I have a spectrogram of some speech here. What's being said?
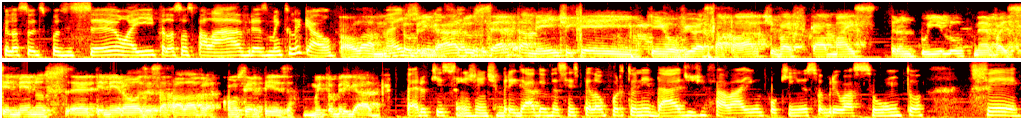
pela sua disposição aí, pelas suas palavras, muito legal. Paula, muito Imagina, obrigado. Certamente quem, quem ouviu essa parte vai ficar mais tranquilo, né? Vai ser menos é, temerosa essa palavra, com certeza. Muito obrigado. Espero que sim, gente. Obrigado a vocês pela oportunidade de falar aí um pouquinho sobre o assunto. Fê,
